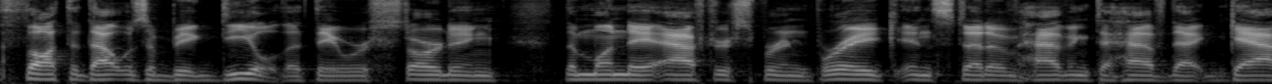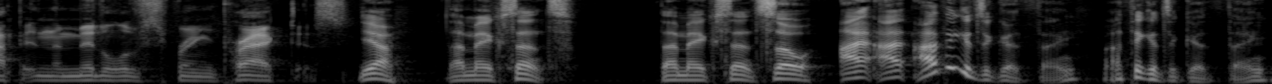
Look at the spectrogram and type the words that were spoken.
thought that that was a big deal that they were starting the Monday after spring break instead of having to have that gap in the middle of spring practice. Yeah, that makes sense. That makes sense. So I, I, I think it's a good thing. I think it's a good thing.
